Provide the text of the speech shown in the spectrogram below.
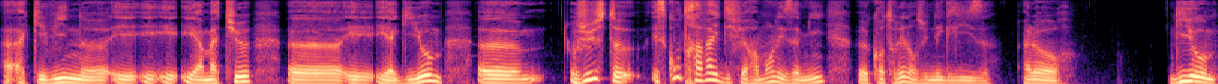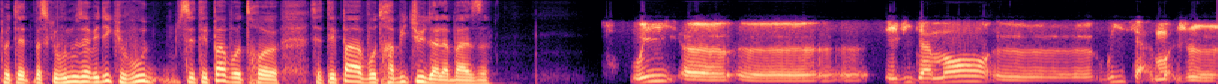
à Kevin euh, et, à Mathieu et, à Guillaume. juste, est-ce qu'on travaille différemment, les amis, quand on est dans une église? Alors, Guillaume, peut-être, parce que vous nous avez dit que vous, c'était pas votre, c'était pas votre habitude à la base. Oui, évidemment, oui, ça, moi, je,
